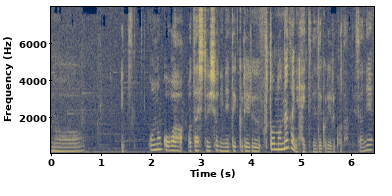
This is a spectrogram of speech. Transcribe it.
あのこの子は私と一緒に寝てくれる布団の中に入って寝てくれる子なんですよね。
